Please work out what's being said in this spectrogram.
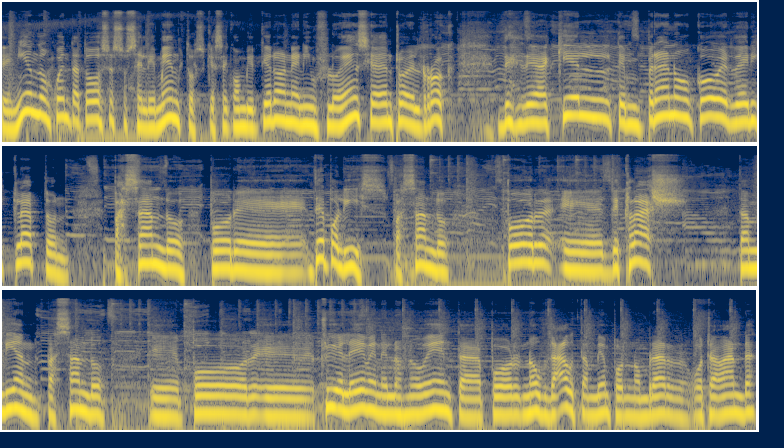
Teniendo en cuenta todos esos elementos que se convirtieron en influencia dentro del rock, desde aquel temprano cover de Eric Clapton, pasando por eh, The Police, pasando por eh, The Clash, también pasando eh, por eh, 311 en los 90, por No Doubt también, por nombrar otra banda.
